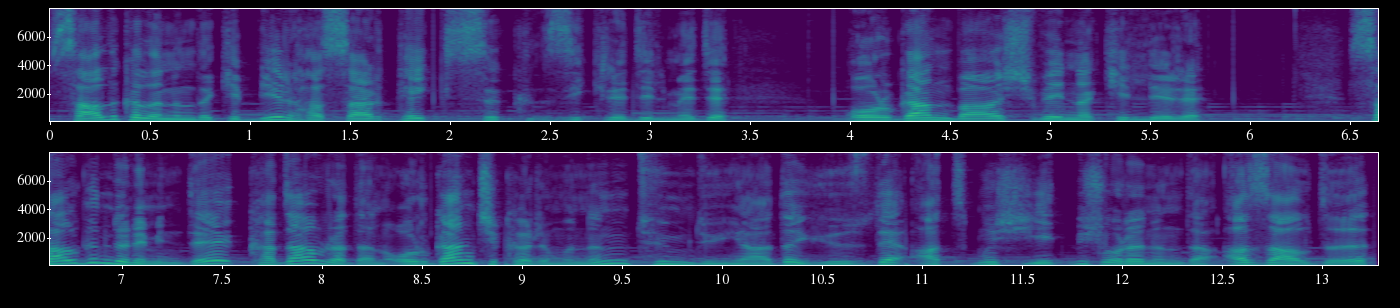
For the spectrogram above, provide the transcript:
sağlık alanındaki bir hasar pek sık zikredilmedi. Organ bağış ve nakilleri. Salgın döneminde kadavradan organ çıkarımının tüm dünyada %60-70 oranında azaldığı,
